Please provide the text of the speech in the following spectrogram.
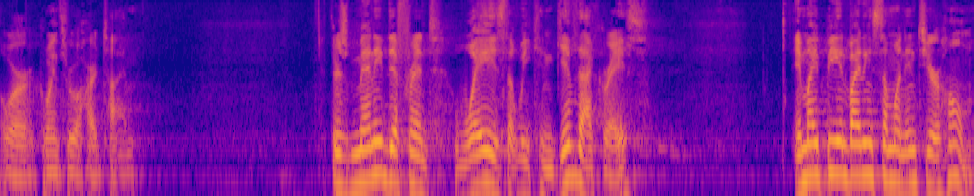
or going through a hard time. There's many different ways that we can give that grace. It might be inviting someone into your home.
